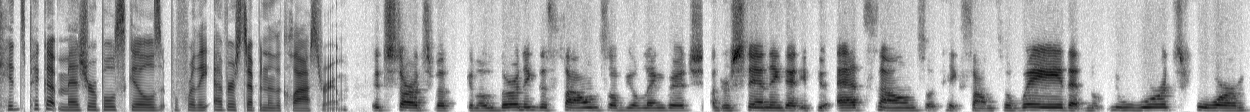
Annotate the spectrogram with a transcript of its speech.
kids pick up measurable skills before they ever step into the classroom. It starts with you know learning the sounds of your language, understanding that if you add sounds or take sounds away, that new words form.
